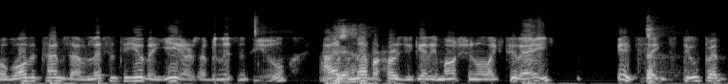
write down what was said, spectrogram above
of all the times I've listened to you, the years I've been listening to you, I've yeah. never heard you get emotional like today. It's like stupid.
